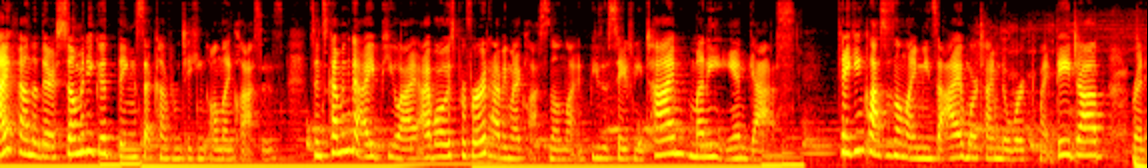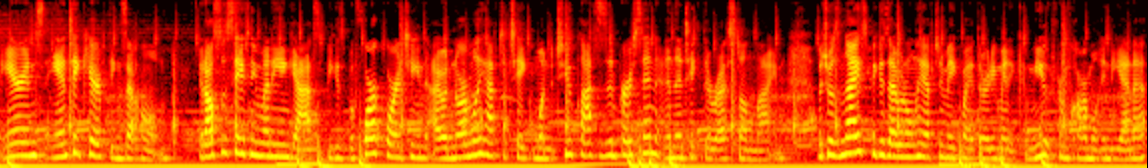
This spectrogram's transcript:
I found that there are so many good things that come from taking online classes. Since coming to IUPUI, I've always preferred having my classes online because it saves me time, money, and gas. Taking classes online means that I have more time to work my day job, run errands, and take care of things at home. It also saves me money and gas because before quarantine, I would normally have to take one to two classes in person and then take the rest online, which was nice because I would only have to make my 30 minute commute from Carmel, Indiana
